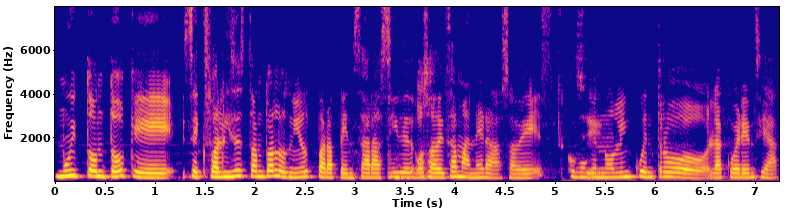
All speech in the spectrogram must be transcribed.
muy tonto que sexualices tanto a los niños para pensar así, de, o sea, de esa manera, ¿sabes? Como Sí. que no le encuentro la coherencia.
